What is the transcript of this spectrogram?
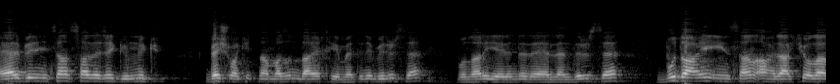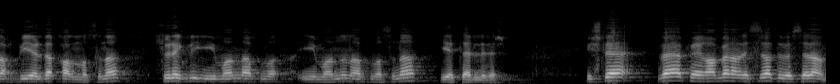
Eğer bir insan sadece günlük beş vakit namazın dahi kıymetini bilirse, bunları yerinde değerlendirirse, bu dahi insanın ahlaki olarak bir yerde kalmasına, sürekli imanın, artma, imanının artmasına yeterlidir. İşte ve Peygamber aleyhissalatü vesselam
